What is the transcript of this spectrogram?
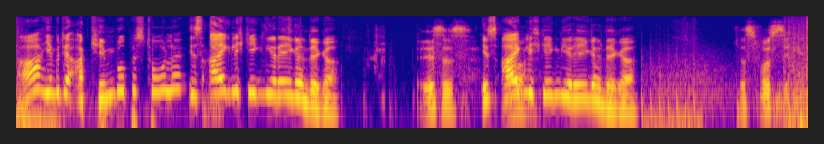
Ah, hier mit der Akimbo-Pistole ist eigentlich gegen die Regeln, Digga. Ist es. Ist Oh. eigentlich gegen die Regeln, Digga. Das wusste ich nicht.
